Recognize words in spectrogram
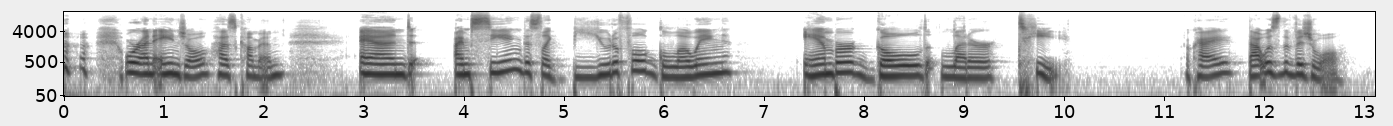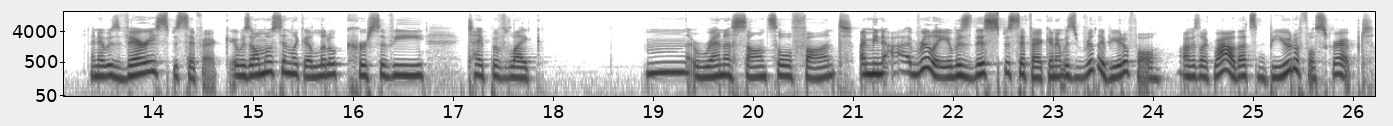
or an angel has come in. And I'm seeing this like beautiful glowing amber gold letter T. Okay? That was the visual and it was very specific. It was almost in like a little cursive type of like mm, renaissanceal font. I mean, really, it was this specific and it was really beautiful. I was like, wow, that's beautiful script.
